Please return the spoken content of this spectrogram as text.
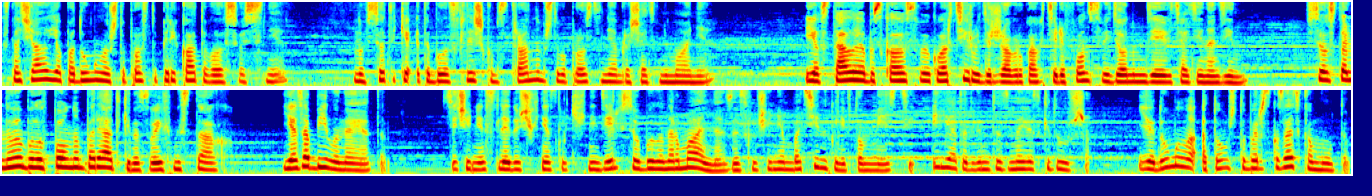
Сначала я подумала, что просто перекатывалась во сне. но все-таки это было слишком странным, чтобы просто не обращать внимания. Я встала и обыскала свою квартиру, держа в руках телефон с введенным 911. Все остальное было в полном порядке на своих местах. Я забила на это. В течение следующих нескольких недель все было нормально, за исключением ботинка не в том месте или отодвинутой занавески душа. Я думала о том, чтобы рассказать кому-то,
